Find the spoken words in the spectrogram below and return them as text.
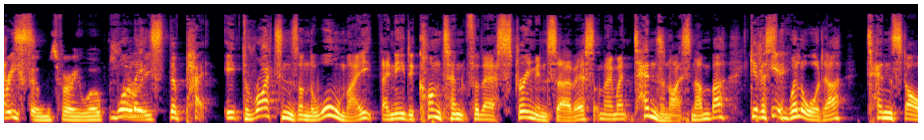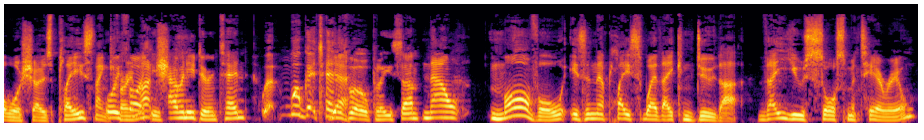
three films very well. Well, it's the pa- it, the writing's on the wall, mate. They needed content for their streaming service, and they went ten's a nice number. Give us, we'll order ten Star Wars shows, please. Thank Boy, you very Feige, much. How many are you doing? Ten. We'll, we'll get ten Yeah. as well, please, son. Now, Marvel is in a place where they can do that. They use source material,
